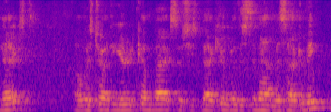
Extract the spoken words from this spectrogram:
Next, I always try to get her to come back, so she's back here with us tonight, Miss Huckabee.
